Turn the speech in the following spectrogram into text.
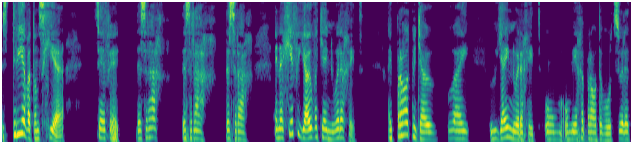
stree wat ons gee. Sê vir dis reg, dis reg, dis reg. En hy gee vir jou wat jy nodig het. Hy praat met jou hoe hy hoe jy nodig het om om mee gepraat te word sodat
